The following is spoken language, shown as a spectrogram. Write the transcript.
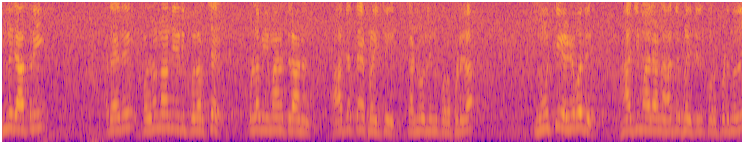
ഇന്ന് രാത്രി അതായത് പതിനൊന്നാം തീയതി പുലർച്ചെ ഉള്ള വിമാനത്തിലാണ് ആദ്യത്തെ ഫ്ലൈറ്റ് കണ്ണൂരിൽ നിന്ന് പുറപ്പെടുക. നൂറ്റി എഴുപത് ഹാജിമാരാണ് ആദ്യ ഫ്ലൈറ്റിൽ പുറപ്പെടുന്നത്.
